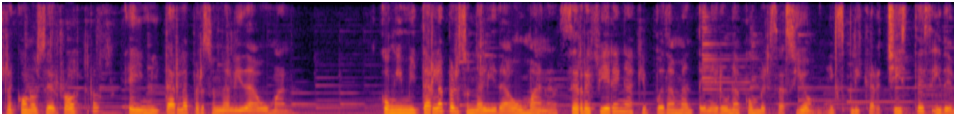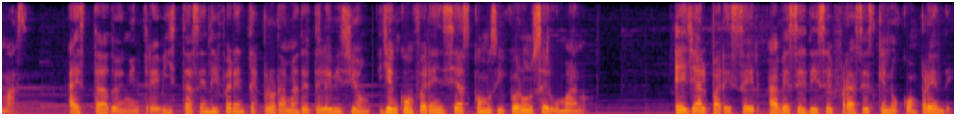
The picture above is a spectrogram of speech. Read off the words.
reconocer rostros e imitar la personalidad humana. Con imitar la personalidad humana se refieren a que pueda mantener una conversación, explicar chistes y demás. Ha estado en entrevistas en diferentes programas de televisión y en conferencias como si fuera un ser humano. Ella al parecer a veces dice frases que no comprende,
